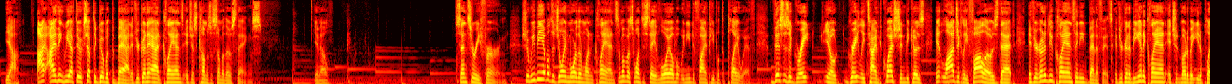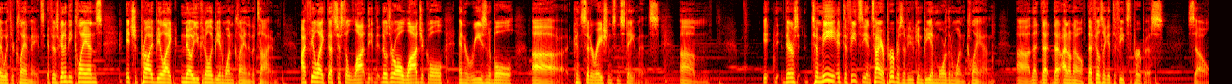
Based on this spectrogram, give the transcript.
yeah, I, I think we have to accept the good with the bad. If you're going to add clans, it just comes with some of those things. You know? Sensory Fern. Should we be able to join more than one clan? Some of us want to stay loyal, but we need to find people to play with. This is a great, you know, greatly timed question because it logically follows that if you're going to do clans, they need benefits. If you're going to be in a clan, it should motivate you to play with your clanmates. If there's going to be clans, it should probably be like, no, you can only be in one clan at a time. I feel like that's just a lot. Those are all logical and reasonable uh, considerations and statements. Um, it, there's to me, it defeats the entire purpose if you can be in more than one clan. Uh, that that that I don't know. That feels like it defeats the purpose. So,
